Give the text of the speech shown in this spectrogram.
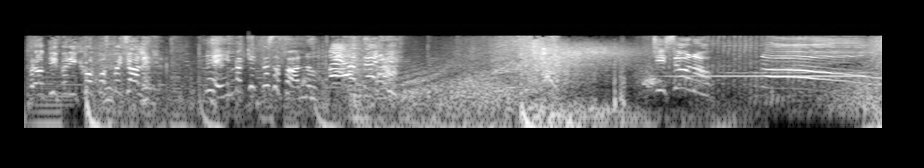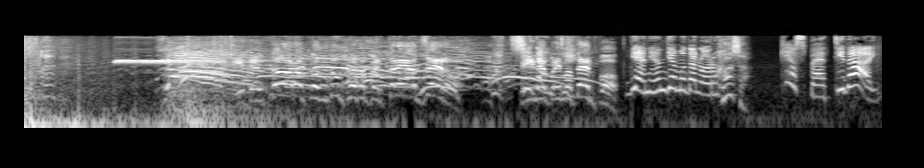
Pronti per il colpo speciale! Ehi, ma che cosa fanno? Attenti! Ci sono! I Del Toro conducono per 3 a 0. Fine Accidenti. primo tempo. Vieni, andiamo da loro. Cosa? Che aspetti, dai!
